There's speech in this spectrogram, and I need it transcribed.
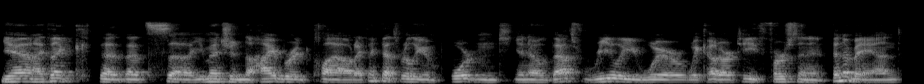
Yeah and i think that that's uh, you mentioned the hybrid cloud. I think that's really important you know that's really where we cut our teeth first in infiniband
